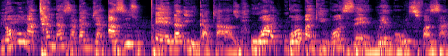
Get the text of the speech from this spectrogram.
noma ungathandaza kanjani azizukuphela inkathazo why? Ngoba ngingozelwe ngowesifazana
